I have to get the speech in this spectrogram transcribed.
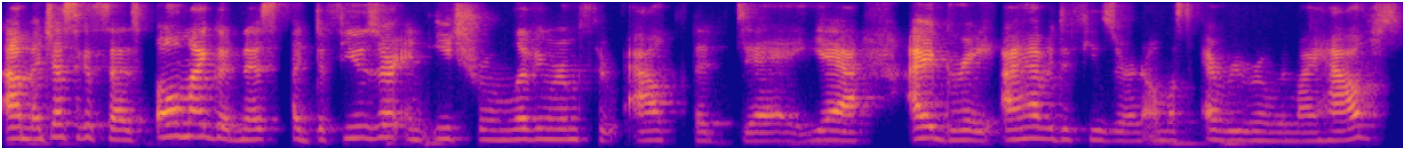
Um, and Jessica says, oh my goodness, a diffuser in each room, living room throughout the day. Yeah, I agree. I have a diffuser in almost every room in my house.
